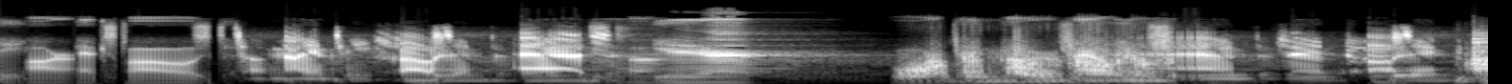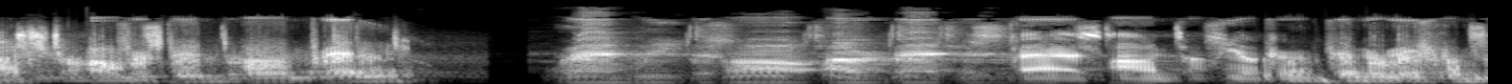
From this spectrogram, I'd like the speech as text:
We are exposed to 90,000 ads a year. Warping our values and then causing us to overspend on. When we default, our debt is passed on to future generations.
